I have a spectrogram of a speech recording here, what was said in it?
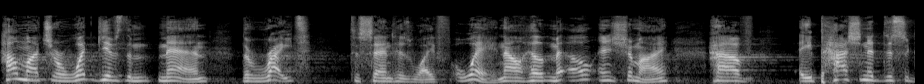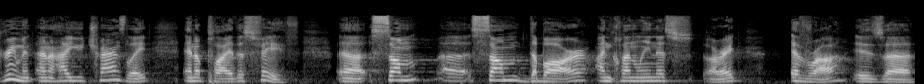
How much or what gives the man the right to send his wife away? Now, Hillel and Shammai have a passionate disagreement on how you translate and apply this faith. Uh, some, uh, some dabar, uncleanliness, all right? Evra is, uh,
